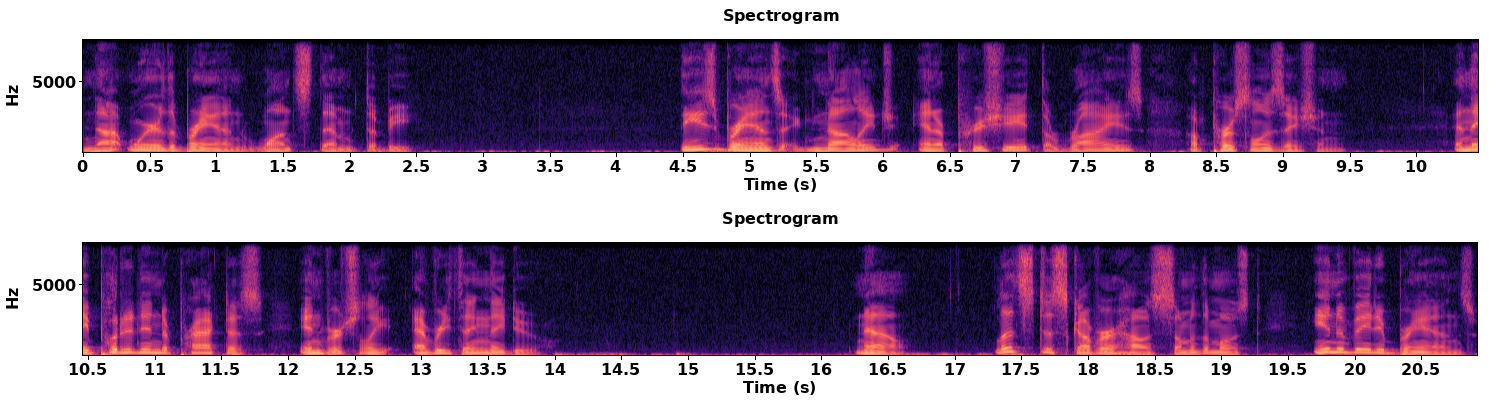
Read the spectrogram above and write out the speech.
not where the brand wants them to be. These brands acknowledge and appreciate the rise of personalization and they put it into practice in virtually everything they do. Now, let's discover how some of the most innovative brands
